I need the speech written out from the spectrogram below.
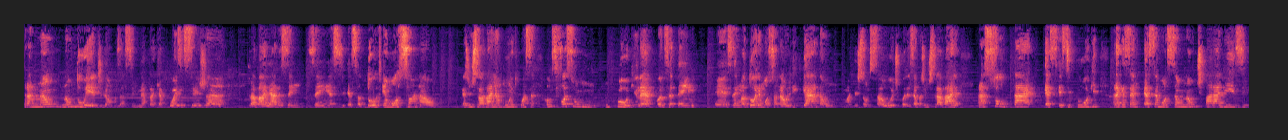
para não, não doer, digamos assim, né? para que a coisa seja trabalhada sem, sem esse, essa dor emocional. A gente trabalha muito com essa, como se fosse um, um plug, né? Quando você tem, é, você tem uma dor emocional ligada a um, uma questão de saúde, por exemplo, a gente trabalha para soltar esse, esse plug, para que essa, essa emoção não te paralise,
